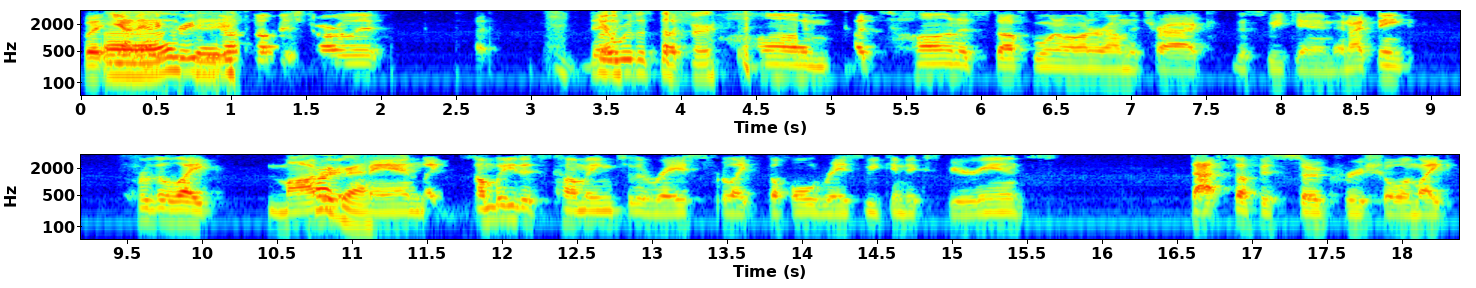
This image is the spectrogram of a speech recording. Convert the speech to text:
But yeah, they had Uh, crazy okay. stuff at Charlotte. There Boots was the a fur. ton, a ton of stuff going on around the track this weekend, and I think for the like moderate Progress. fan, like somebody that's coming to the race for like the whole race weekend experience, that stuff is so crucial. And like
